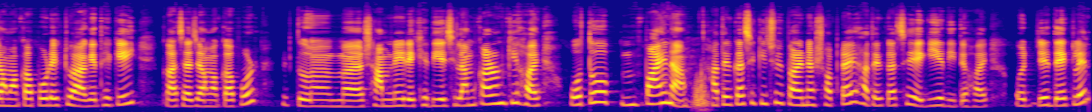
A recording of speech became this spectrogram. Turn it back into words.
জামা কাপড় একটু আগে থেকেই, কাঁচা জামা কাপড় তো সামনেই রেখে দিয়েছিলাম। কারণ কি হয়, ও তো পায় না। হাতের কাছে কিছুই পায় না, সবটাই হাতের কাছে এগিয়ে দিতে হয়। ওর যে দেখলেন,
